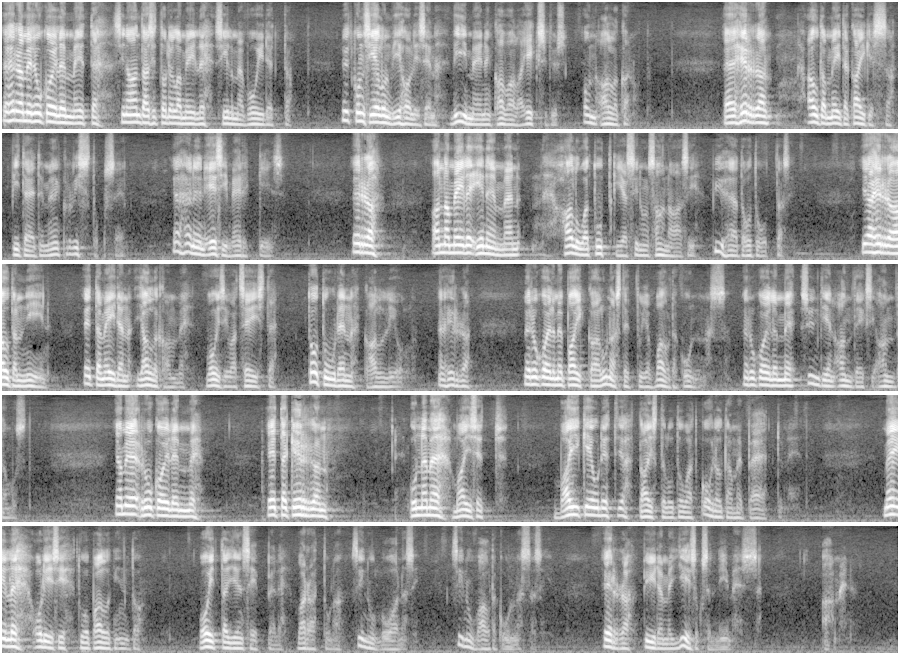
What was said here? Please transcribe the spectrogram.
Ja Herra, me rukoilemme, että sinä antaisit todella meille silmävoidetta. Nyt kun sielun vihollisen viimeinen kavala eksytys on alkanut. Herra, auta meitä kaikessa pitäytymään Kristukseen ja hänen esimerkkiinsä. Herra, anna meille enemmän halua tutkia sinun sanasi pyhää totuuttasi. Ja Herra auta niin, että meidän jalkamme voisivat seistä totuuden kalliolla. Ja Herra, me rukoilemme paikkaa lunastettujen valtakunnassa. Me rukoilemme syntien anteeksi antamusta. Ja me rukoilemme, että kerran, kun nämä maiset vaikeudet ja taistelut ovat kohdaltamme päättyneet, meille olisi tuo palkinto, voittajien seppele, varattuna sinun luonasi, sinun valtakunnassasi. Herra, pyydämme Jeesuksen nimessä. Amen.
